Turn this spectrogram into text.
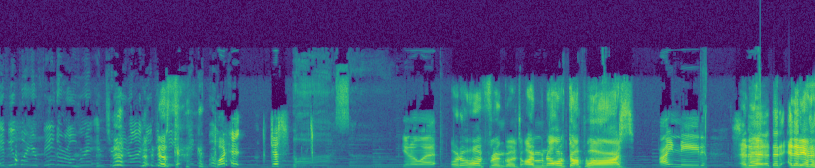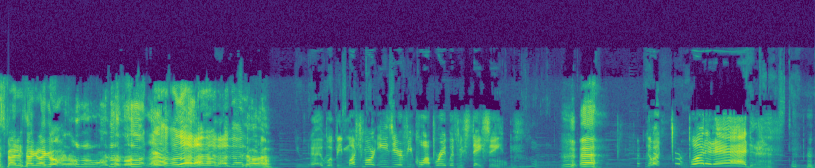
If you put your finger over it and turn it on, you Just- can eat it. Put it. Just you know what? I don't have fingers. I'm an octopus. I need. And then, and then, and then he has a Spanish accent like. It would be much more easier if you cooperate with me, Stacy. Come on, put it in.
